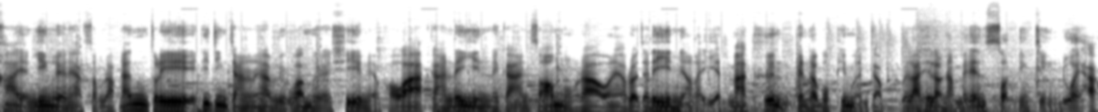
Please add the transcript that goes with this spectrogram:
ค่าอย่างยิ่งเลยนะครับสำหรับนักดนตรีที่จริงจังนะครับหรือว่ามืออาชีพเนี่ยเพราะว่าการได้ยินในการซ้อมของเรานะครับเราจะได้ยินอย่างละเอียดมากขึ้น เป็นระบบที่เหมือนกับเวลาที่เรานำไปเล่นสดจริง ๆ ด้วยครับ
